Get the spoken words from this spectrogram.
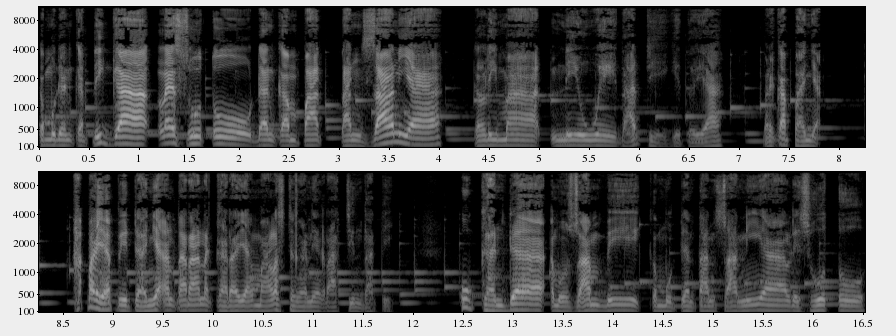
Kemudian ketiga Lesotho. Dan keempat Tanzania. Kelima Niue tadi gitu ya. Mereka banyak. Apa ya bedanya antara negara yang malas dengan yang rajin tadi? Uganda, Mozambik, kemudian Tanzania, Lesotho.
